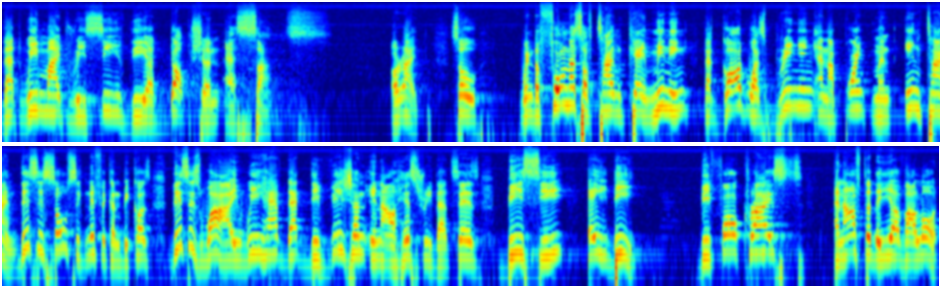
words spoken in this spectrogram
that we might receive the adoption as sons. All right. So when the fullness of time came, meaning that God was bringing an appointment in time. This is so significant because this is why we have that division in our history that says BC AD. before Christ and after the year of our Lord.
